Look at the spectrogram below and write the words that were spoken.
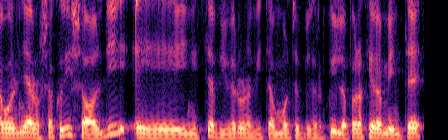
a guadagnare un sacco di soldi e inizia a vivere una vita molto più tranquilla, però chiaramente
